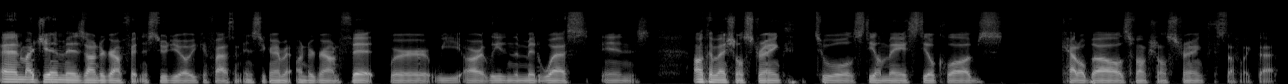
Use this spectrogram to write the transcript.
And my gym is Underground Fitness Studio. You can find us on Instagram at Underground Fit, where we are leading the Midwest in unconventional strength tools, steel mace, steel clubs, kettlebells, functional strength, stuff like that.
